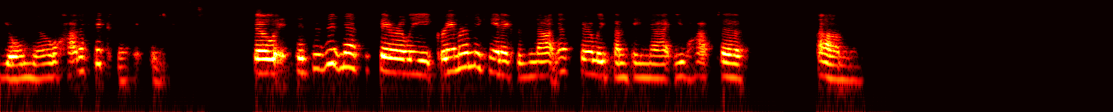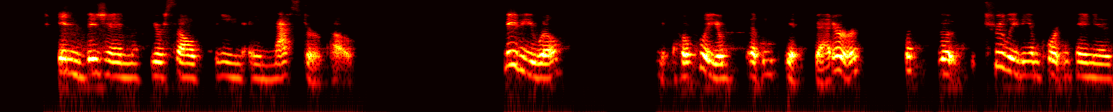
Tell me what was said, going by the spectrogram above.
you'll know how to fix it at least. So this isn't necessarily, grammar mechanics is not necessarily something that you have to um, envision yourself being a master of. Maybe you will. Hopefully you'll at least get better. But the, truly the important thing is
